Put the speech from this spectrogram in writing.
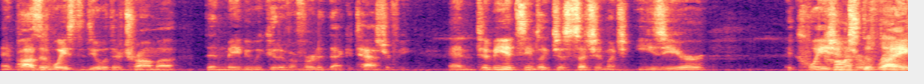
and positive ways to deal with their trauma, then maybe we could have averted that catastrophe. And to me, it seems like just such a much easier equation to write.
